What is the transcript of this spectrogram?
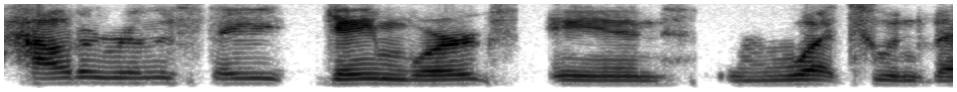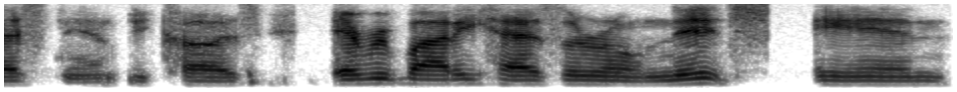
how the real estate game works and what to invest in because everybody has their own niche and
